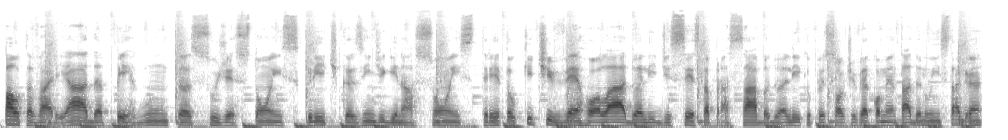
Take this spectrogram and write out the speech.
Pauta variada, perguntas, sugestões, críticas, indignações, treta, o que tiver rolado ali de sexta para sábado ali que o pessoal tiver comentado no Instagram,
